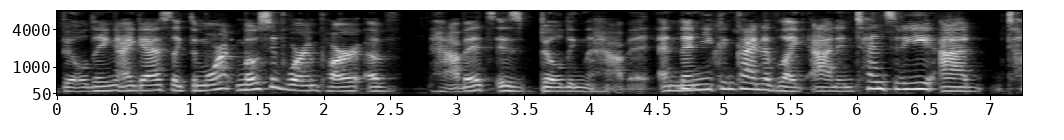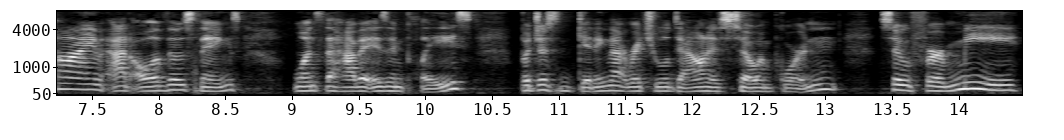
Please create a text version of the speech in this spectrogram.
building, I guess, like the more most important part of habits is building the habit. And then you can kind of like add intensity, add time, add all of those things once the habit is in place. But just getting that ritual down is so important. So for me,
